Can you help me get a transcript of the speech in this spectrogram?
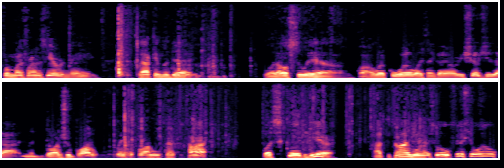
from my friends here in Maine back in the day. What else do we have? Garlic oil. I think I already showed you that in the larger bottle. Greater bottles at the time. What's good here? At the time when I sold fish oil,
